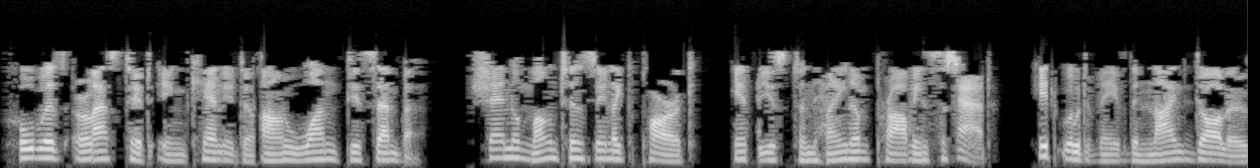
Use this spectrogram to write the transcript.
who was arrested in Canada on 1 December. Shennong Mountain Scenic Park in eastern Hainan province said it would waive the $9,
